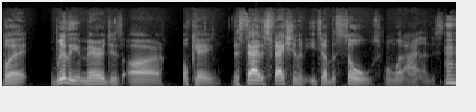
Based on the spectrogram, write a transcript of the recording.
But really, marriages are okay. The satisfaction of each other's souls, from what I understand.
